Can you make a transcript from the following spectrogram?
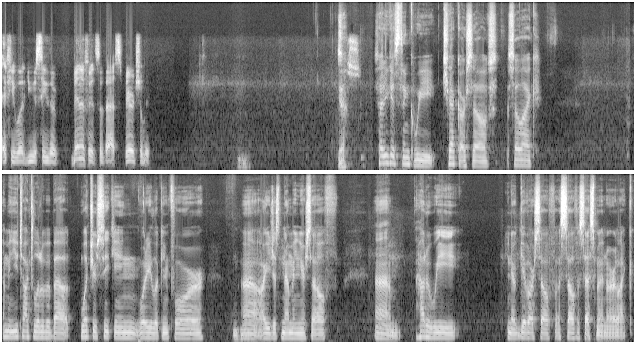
if you would, you would see the benefits of that spiritually. Yes. So, how do you guys think we check ourselves? So, like, I mean, you talked a little bit about what you're seeking. What are you looking for? Uh, are you just numbing yourself? Um, how do we, you know, give ourselves a self assessment or like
